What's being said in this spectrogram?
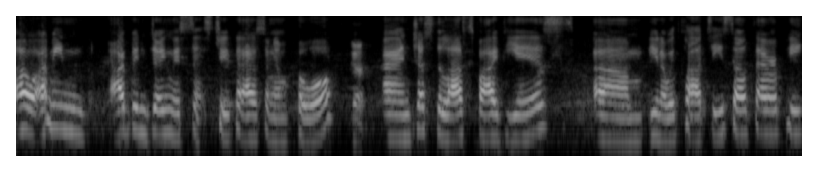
Oh, I mean, I've been doing this since 2004, Yeah. and just the last five years, um, you know, with CAR T cell therapy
